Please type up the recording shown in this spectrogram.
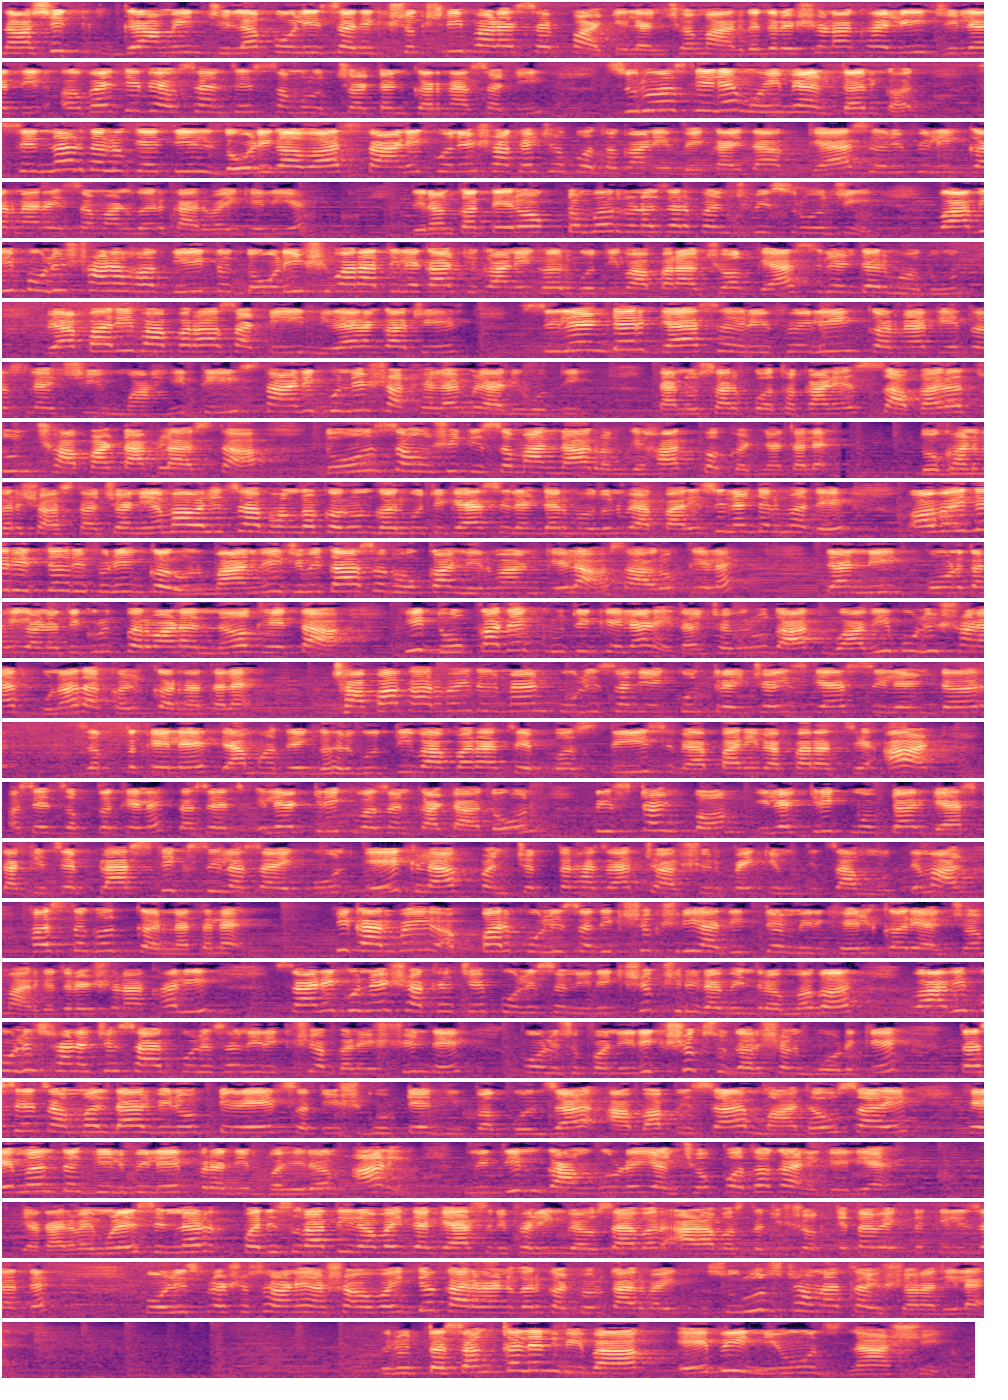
नाशिक ग्रामीण जिल्हा पोलीस अधीक्षक श्री बाळासाहेब पाटील यांच्या मार्गदर्शनाखाली जिल्ह्यातील अवैध व्यवसायांचे समूळ उच्चाटन करण्यासाठी सुरू असलेल्या मोहिमेअंतर्गत सिन्नर तालुक्यातील दोडी गावात स्थानिक गुन्हे शाखेच्या पथकाने बेकायदा गॅस रिफिलिंग करणाऱ्या इसमांवर कारवाई केली आहे. दिनांक तेरा ऑक्टोबर दोन हजार पंचवीस रोजी वावी पोलीस ठाणा हद्दीत दोडी शिवारातील एका ठिकाणी घरगुती वापराच्या गॅस सिलेंडरमधून व्यापारी वापरासाठी निळ्या रंगाचे सिलेंडर गॅस रिफिलिंग करण्यात येत असल्याची माहिती स्थानिक गुन्हे शाखेला मिळाली होती. त्यानुसार पथकाने सापळा रचून छापा टाकला असता दोन संशयित इसमांना रंगेहात पकडण्यात आले. दोघांवर शासनाच्या नियमावलीचा भंग करून घरगुती गॅस सिलेंडरमधून व्यापारी सिलेंडरमध्ये अवैधरित्या रिफिलिंग करून मानवी जीवितास धोका निर्माण केला असा आरोप केलाय. त्यांनी कोणताही अनधिकृत परवाना न घेता ही धोकादायक कृती केल्याने त्यांच्या विरोधात वावी पोलीस ठाण्यात गुन्हा दाखल करण्यात आलाय. छापा कारवाई दरम्यान पोलिसांनी एकूण त्रेचाळीस गॅस सिलेंडर जप्त केले त्यामध्ये घरगुती व्यापाराचे पस्तीस व्यापारी व्यापाराचे आठ असे जप्त केले तसेच इलेक्ट्रिक वजन काटा दोन piston pump electric motor gas टाकीचे plastic seal असा एकूण एक लाख पंच्याहत्तर हजार चारशे रुपये किमतीचा मुद्देमाल हस्तगत करण्यात आलाय. ही कारवाई अप्पर पोलीस अधीक्षक श्री आदित्य मिरखेलकर यांच्या मार्गदर्शनाखाली स्थानिक गुन्हे शाखेचे पोलीस निरीक्षक श्री रवींद्र मगर वावी पोलीस ठाण्याचे साहेब पोलीस निरीक्षक गणेश शिंदे पोलीस उपनिरीक्षक सुदर्शन बोडके तसेच अंमलदार विनोद टिळे सतीश घुटे दीपक गुंजाळ आबा पिसाळ माधव साळे हेमंत गिलबिले प्रदीप बहिरम आणि नितीन गांगुर्डे यांच्या पथकाने केली आहे. या कारवाईमुळे सिन्नर परिसरातील अवैध गॅस रिफिलिंग व्यवसायावर आळा बसल्याची शक्यता व्यक्त केली जाते. पोलीस प्रशासनाने अशा अवैध कारवायांवर कठोर कारवाई सुरूच ठेवण्याचा इशारा दिलाय. वृत्त संकलन विभाग एबी न्यूज नाशिक.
